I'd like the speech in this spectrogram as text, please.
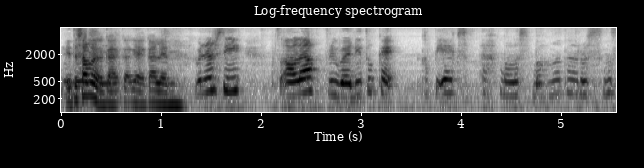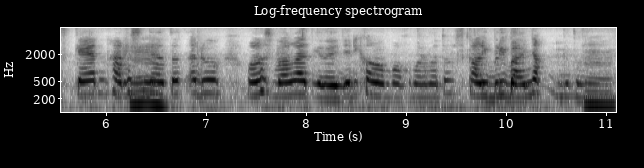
itu sama nggak kayak, kayak kalian? Bener sih. Soalnya aku pribadi tuh kayak ke PX ah males banget harus nge-scan harus Hmm. nyatet aduh males banget gitu. Jadi kalau mau ke mana-mana tuh sekali beli banyak gitu. Hmm.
